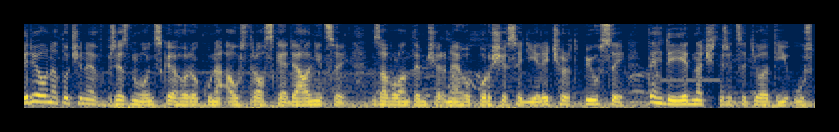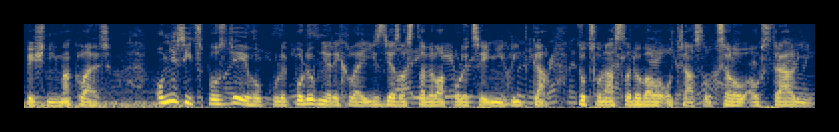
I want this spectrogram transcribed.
Video natočené v březnu loňského roku na australské dálnici. Za volantem černého Porsche sedí Richard Pusey, tehdy 41-letý úspěšný makléř. O měsíc později ho kvůli podobně rychlé jízdě zastavila policejní hlídka. To, co následovalo, otřáslo celou Austrálii.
